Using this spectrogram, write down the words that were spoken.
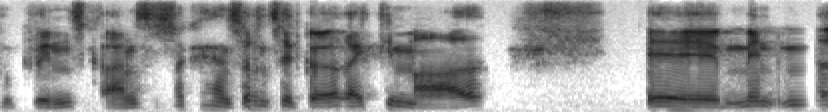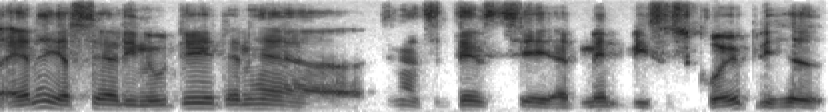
på kvindens grænser, så kan han sådan set gøre rigtig meget. Øh, men noget andet, jeg ser lige nu, det er den her, den her tendens til, at mænd viser skrøbelighed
